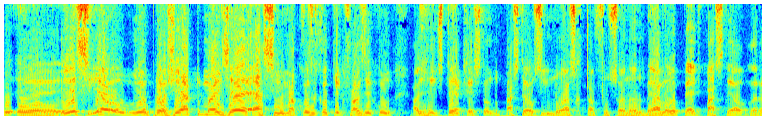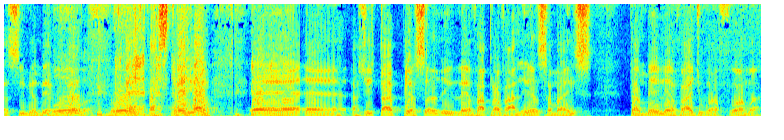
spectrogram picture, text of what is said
É, esse é o meu projeto, mas é, é assim, uma coisa que eu tenho que fazer com. A gente tem a questão do pastelzinho nosso que está funcionando bem. Alô, pede pastel, agora sim, meu mercado. Boa, boa. Pede pastel. É, é, a gente está pensando em levar para Valença, mas também levar de uma forma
